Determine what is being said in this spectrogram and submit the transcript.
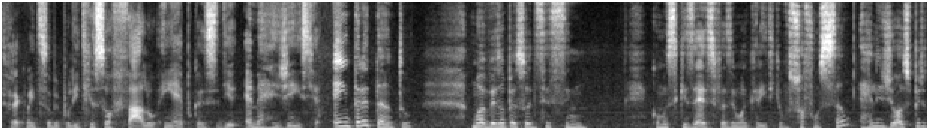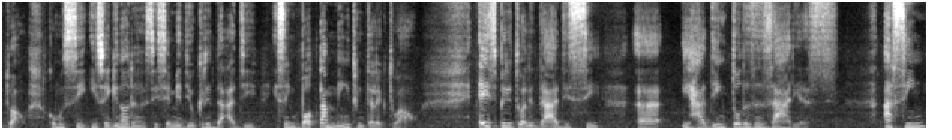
frequentes sobre política, só falo em épocas de emergência. Entretanto, uma vez uma pessoa disse assim, como se quisesse fazer uma crítica. Sua função é religiosa espiritual. Como se isso é ignorância, isso é mediocridade, isso é embotamento intelectual espiritualidade se uh, irradia em todas as áreas. Assim,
